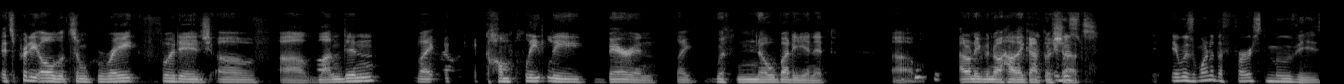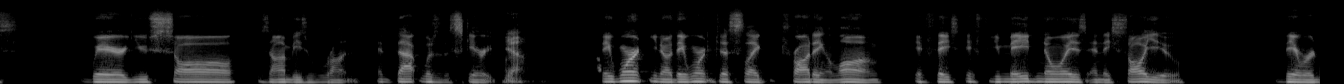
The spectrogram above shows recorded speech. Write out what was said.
it's pretty old with some great footage of uh London, like completely barren, like with nobody in it. Um, I don't even know how they got those it shots. It- It was one of the first movies where you saw zombies run, and that was the scary part. Yeah, they weren't you know they weren't just like trotting along if they if you made noise and they saw you they were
